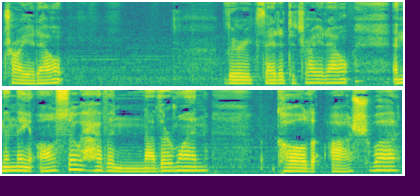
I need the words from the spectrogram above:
try it out. Very excited to try it out. And then they also have another one called Ashwa.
